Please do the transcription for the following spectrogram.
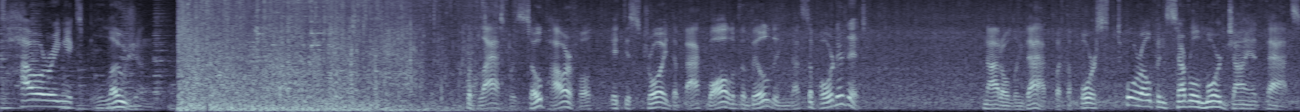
towering explosion. The blast was so powerful, it destroyed the back wall of the building that supported it. Not only that, but the force tore open several more giant vats,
